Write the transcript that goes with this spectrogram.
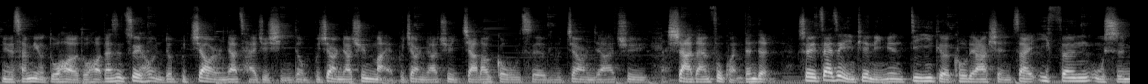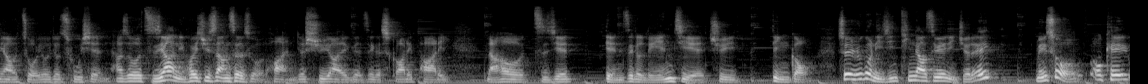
你的产品有多好有多好，但是最后你都不叫人家采取行动，不叫人家去买，不叫人家去加到购物车，不叫人家去下单付款等等。所以在这个影片里面，第一个 call to action 在一分五十秒左右就出现。他说，只要你会去上厕所的话，你就需要一个这个 Scotty Party，然后直接点这个连接去订购。所以如果你已经听到这边，你觉得哎，没错，OK，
